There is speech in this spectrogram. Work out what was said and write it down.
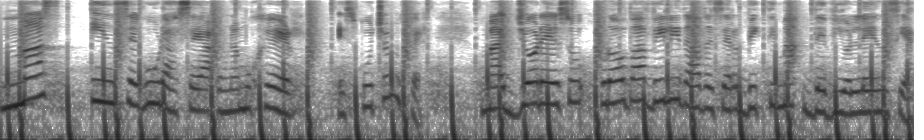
más insegura sea una mujer, escucha mujer, mayor es su probabilidad de ser víctima de violencia.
